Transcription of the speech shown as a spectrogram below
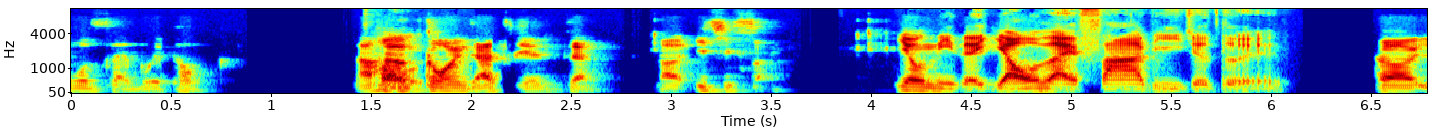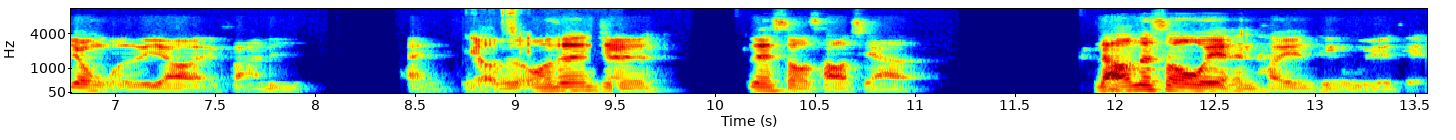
脖子才不会痛，然后要勾人家肩这样，然后一起甩，用你的腰来发力就对了，啊，用我的腰来发力。哎，我我真的觉得那时候超瞎了，然后那时候我也很讨厌听五月天，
